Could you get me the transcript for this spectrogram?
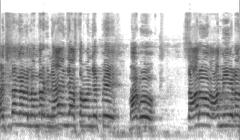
ఖచ్చితంగా వీళ్ళందరికీ న్యాయం చేస్తామని చెప్పి మాకు సారు హామీ ఇవ్వడం జరిగింది.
